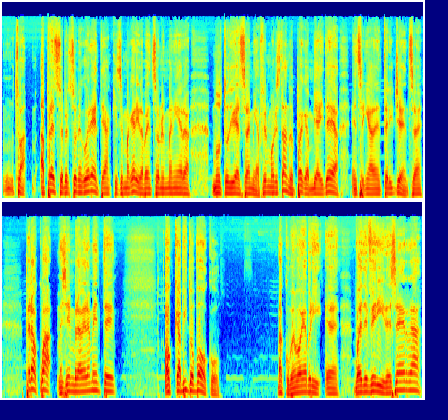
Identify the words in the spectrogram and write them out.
insomma, apprezzo le persone coerenti, anche se magari la pensano in maniera molto diversa da mia. Fermo restando e poi cambiare idea e insegnare l'intelligenza. Eh. Però qua mi sembra veramente. Ho capito poco. Ma come vuoi aprire? Eh, vuoi deferire Serra?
